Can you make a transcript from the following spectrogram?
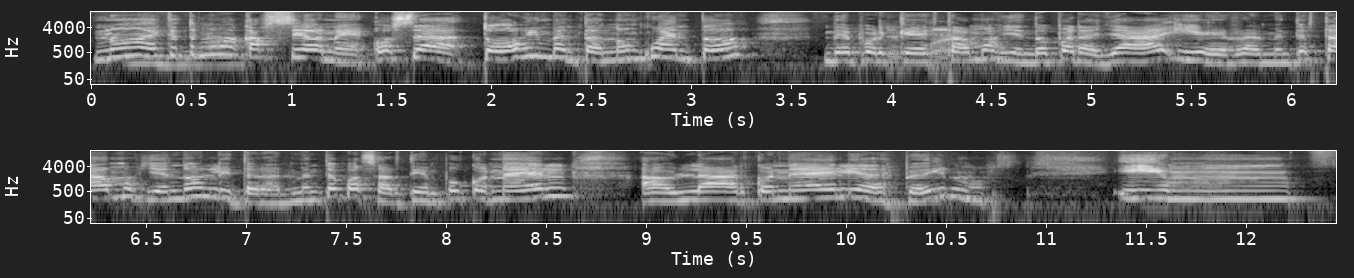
No, es que tengo vacaciones. O sea, todos inventando un cuento de por Qué qué estábamos yendo para allá y eh, realmente estábamos yendo literalmente a pasar tiempo con él, a hablar con él y a despedirnos. Y... mm,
